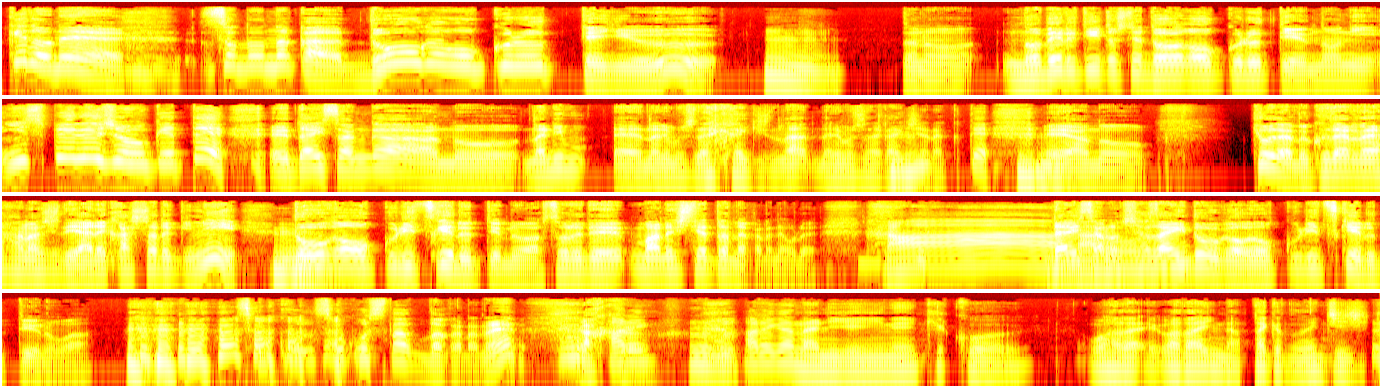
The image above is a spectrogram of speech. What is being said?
けどねそのなんか動画を送るっていううんその、ノベルティとして動画を送るっていうのに、インスピレーションを受けて、えー、第3が、あの、何も、えー、何もしない会議じゃな、何もしない会議じゃなくて、うんえーあの、兄弟のくだらない話でやれかした時に、動画を送りつけるっていうのは、それで真似してやったんだからね、俺。ああ。第3の謝罪動動画を送りつけるっていうのは。そこ、そこスタートだからね。楽あれ、あれが何気にね、結構話題、話題になったけどね、一時期。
